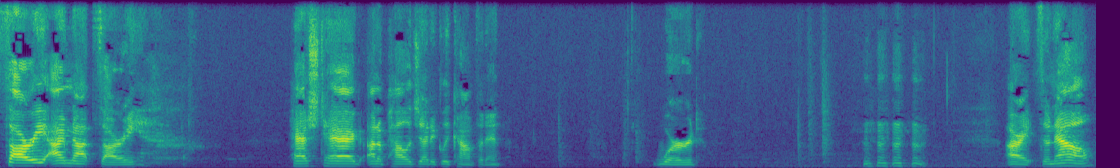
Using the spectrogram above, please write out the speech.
sorry, I'm not sorry. Hashtag unapologetically confident. Word. All right, so now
